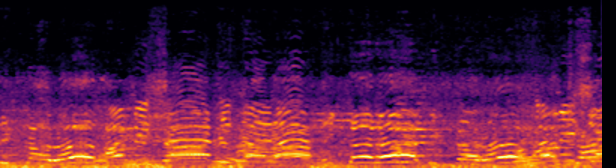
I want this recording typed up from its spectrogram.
ಧಿಕ್ಕಾರ ಅಮಿತ್ ಶಾ ಅಮಿತ್ ಶಾ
